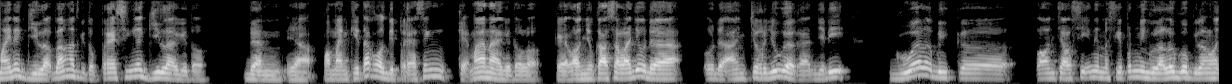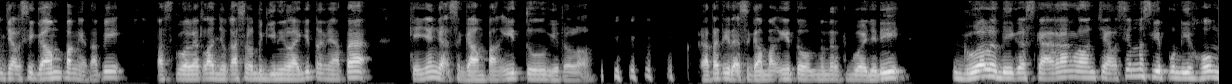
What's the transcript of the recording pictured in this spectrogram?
mainnya gila banget gitu pressingnya gila gitu. Dan ya pemain kita kalau di pressing kayak mana gitu loh. Kayak lawan Newcastle aja udah udah hancur juga kan. Jadi gue lebih ke lawan Chelsea ini meskipun minggu lalu gue bilang lawan Chelsea gampang ya tapi pas gue lihat lawan Newcastle begini lagi ternyata kayaknya nggak segampang itu gitu loh. Kata tidak segampang itu menurut gue jadi gue lebih ke sekarang lawan Chelsea meskipun di home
